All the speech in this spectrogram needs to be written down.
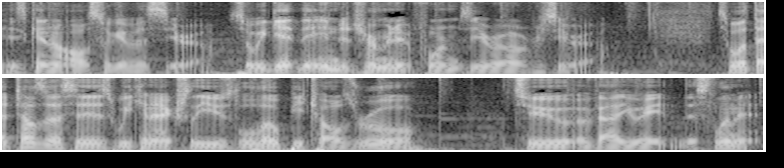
is going to also give us 0. So we get the indeterminate form 0 over 0. So what that tells us is we can actually use L'Hopital's rule to evaluate this limit.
